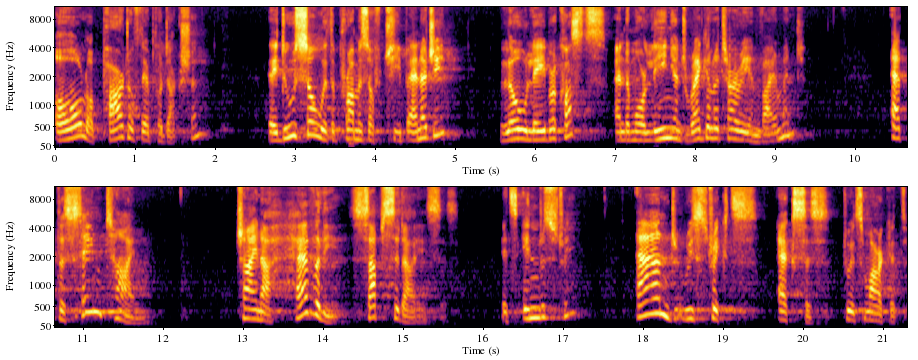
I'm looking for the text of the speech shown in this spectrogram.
all or part of their production. They do so with the promise of cheap energy, low labor costs, and a more lenient regulatory environment. At the same time, China heavily subsidizes its industry and restricts access to its market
